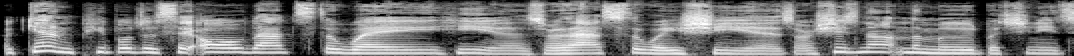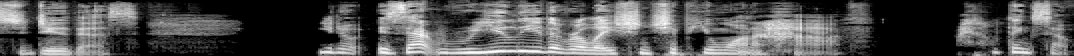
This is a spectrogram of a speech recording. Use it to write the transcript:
again, people just say, oh, that's the way he is, or that's the way she is, or she's not in the mood, but she needs to do this. You know, is that really the relationship you want to have? I don't think so.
